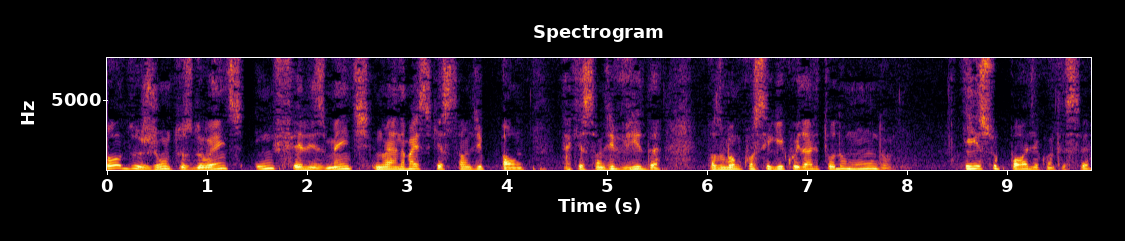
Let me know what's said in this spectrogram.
todos juntos doentes, infelizmente, não é mais questão de pão, é questão de vida. Nós não vamos conseguir cuidar de todo mundo. E isso pode acontecer.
